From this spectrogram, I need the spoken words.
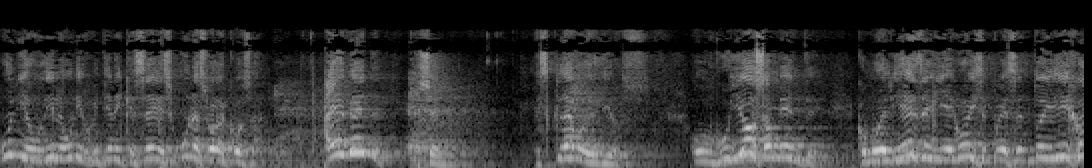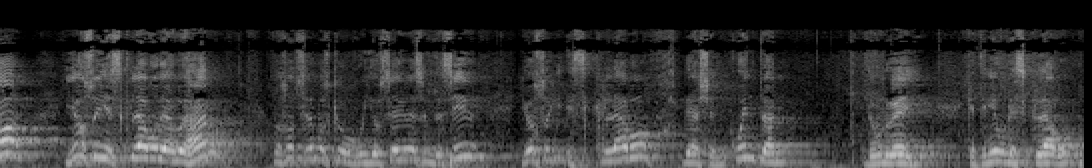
un Yehudí lo único que tiene que ser es una sola cosa. Eved Hashem, esclavo de Dios. Orgullosamente, como Eliezer llegó y se presentó y dijo, yo soy esclavo de Abraham, nosotros tenemos que orgullosernos en decir, yo soy esclavo de Hashem. Cuentan de un rey que tenía un esclavo,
